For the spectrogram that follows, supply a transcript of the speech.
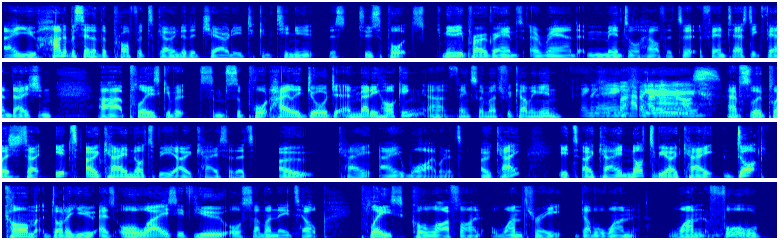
100% of the profits go into the charity to continue this to support community programs around mental health. It's a fantastic foundation. Uh, please give it some support. Hayleigh, Georgia, and Maddie Hocking, uh, thanks so much for coming in. Thank, Thank you you much for for having having us. Absolute pleasure. So it's okay not to be okay. So that's O K A Y when it's okay. It's okay not to be okay.com.au. As always, if you or someone needs help, please call Lifeline 131114. We'll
